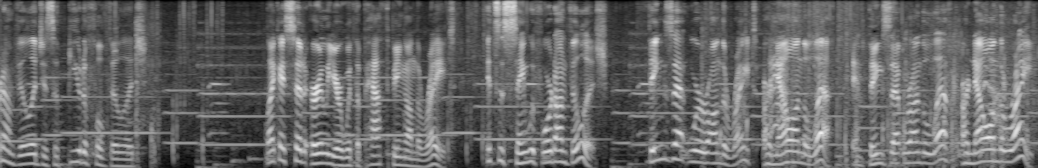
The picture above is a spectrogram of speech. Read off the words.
Ordon Village is a beautiful village. Like I said earlier with the path being on the right, it's the same with Ordon Village. Things that were on the right are now on the left, and things that were on the left are now on the right.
